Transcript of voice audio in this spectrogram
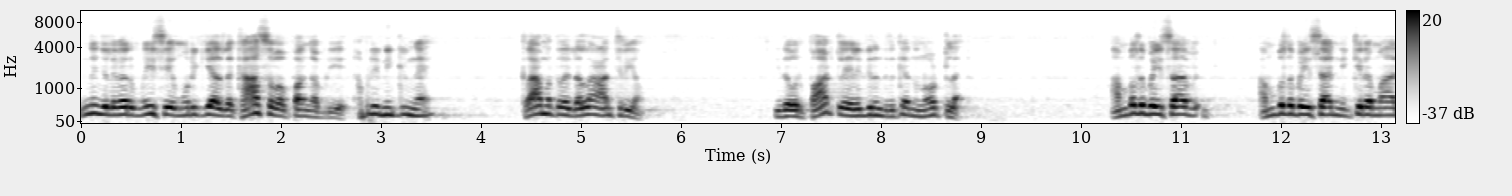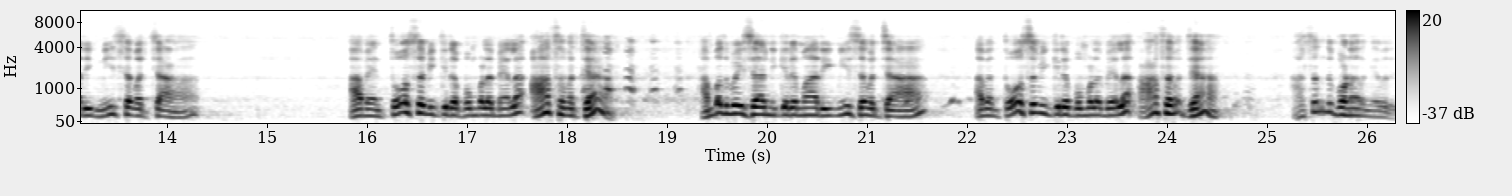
இன்னும் சில பேர் மீசையை முறுக்கி அதில் காசை வைப்பாங்க அப்படியே. அப்படி நிற்குங்க கிராமத்தில் இதெல்லாம் ஆச்சரியம். இதை ஒரு பாட்டில் எழுதியிருந்திருக்கு அந்த நோட்டில். ஐம்பது பைசா ஐம்பது பைசா நிற்கிற மாதிரி மீசை வச்சான். அவன் தோசை விற்கிற பொம்பளை மேலே ஆசை வச்சான். ஐம்பது பைசா நிற்கிற மாதிரி மீசை வச்சான். அவன் தோசை விற்கிற பொம்பளை மேலே ஆசை வச்சான். அசந்து போனாருங்க இவர்.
